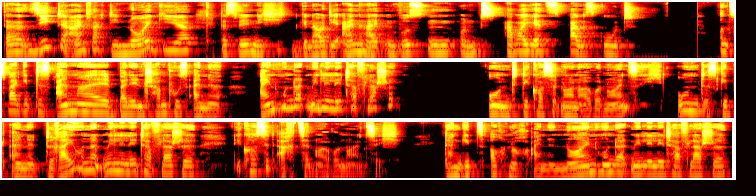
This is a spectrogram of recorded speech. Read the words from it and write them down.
da siegte einfach die Neugier, dass wir nicht genau die Einheiten wussten und aber jetzt alles gut. Und zwar gibt es einmal bei den Shampoos eine 100 Milliliter Flasche und die kostet 9,90 Euro und es gibt eine 300 Milliliter Flasche, die kostet 18,90 Euro. Dann gibt's auch noch eine 900 Milliliter Flasche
